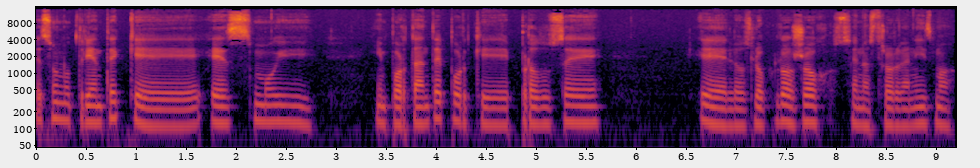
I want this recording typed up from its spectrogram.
es un nutriente que es muy importante porque produce eh, los lóbulos rojos en nuestro organismo,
